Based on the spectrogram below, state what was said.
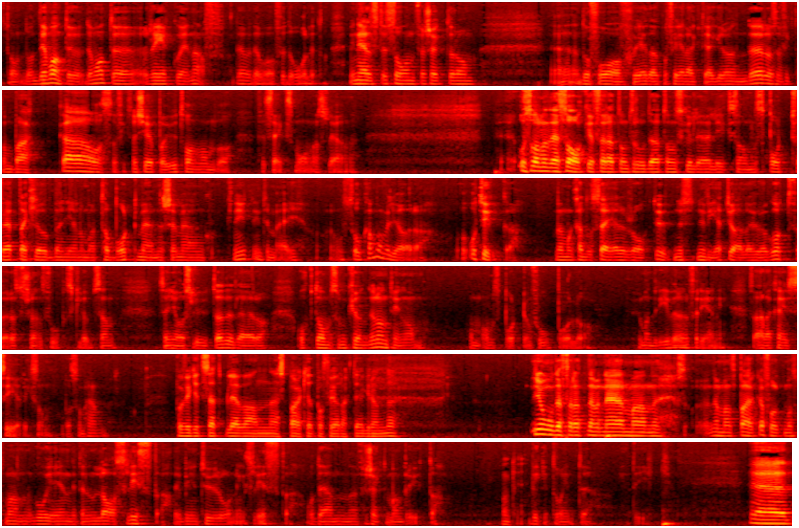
De, de, det, var inte, det var inte reko enough. Det, det var för dåligt. Min äldste son försökte de eh, då få avskedad på felaktiga grunder och så fick de backa och så fick de köpa ut honom då för sex månaders löner. Och sådana där saker för att de trodde att de skulle liksom sporttvätta klubben genom att ta bort människor med anknytning till mig. Och så kan man väl göra och, och tycka. Men man kan då säga det rakt ut. Nu, nu vet ju alla hur det har gått för Östersunds fotbollsklubb sen, sen jag slutade där. Och, och de som kunde någonting om, om, om sporten fotboll och hur man driver en förening. Så alla kan ju se liksom vad som händer. På vilket sätt blev han sparkad på felaktiga grunder? Jo, därför att när, när, man, när man sparkar folk måste man gå i en liten LAS-lista. Det blir en turordningslista och den försökte man bryta. Okej. Vilket då inte, inte gick. Eh,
